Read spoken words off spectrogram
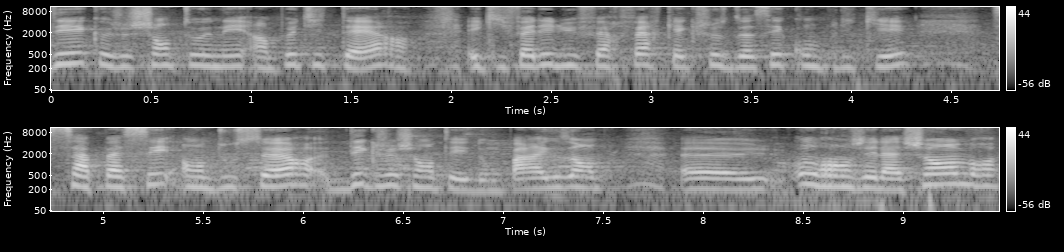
dès que je chantonnais un petit air et qu'il fallait lui faire faire quelque chose d'assez compliqué, ça passait en douceur dès que je chantais. Donc par exemple, euh, on rangeait la chambre,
